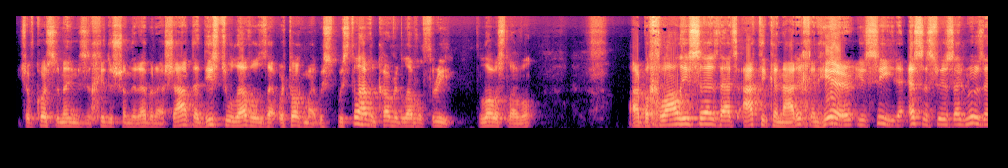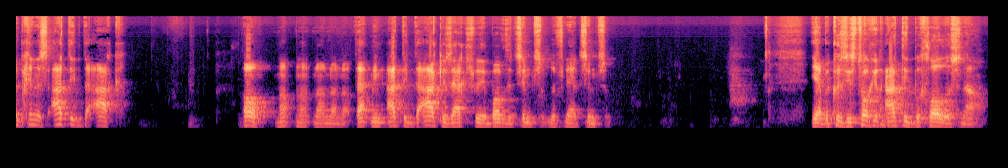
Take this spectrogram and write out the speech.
which of course the name is a Chiddush from the Rebbe Rashab, that these two levels that we're talking about, we, we still haven't covered level three, the lowest level. Our Bechlal, he says, that's Atik Anarich. And here you see the Esses Agnuz and B'chinas Atik Da'ak. Oh, no, no, no, no, no. That means Atik Da'ak is actually above the Tzimtzum, Lifnei Tzimtzum. Yeah, because he's talking Atik B'chlolos now.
